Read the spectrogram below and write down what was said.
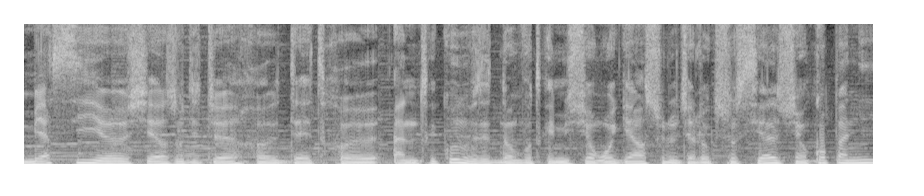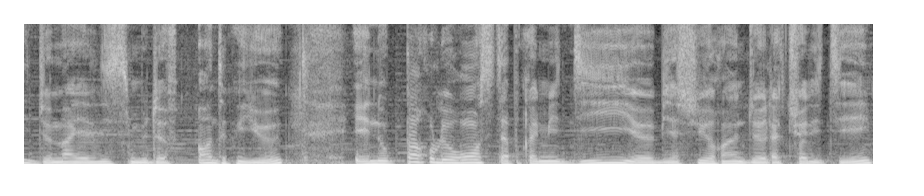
Merci, euh, chers auditeurs, euh, d'être euh, à notre écoute. Vous êtes dans votre émission Regard sur le dialogue social. Je suis en compagnie de Marie-Alice de Andrieux et nous parlerons cet après-midi, bien sûr, hein, de l'actualité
